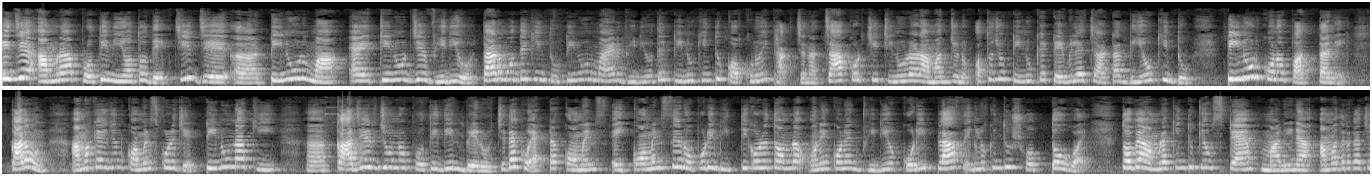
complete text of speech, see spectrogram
এই যে আমরা প্রতিনিয়ত দেখছি যে টিনুর মা টিনুর যে ভিডিও, তার মধ্যে কিন্তু টিনুর মায়ের ভিডিওতে টিনু কিন্তু কখনোই থাকছে না। চা করছি টিনুর আর আমার জন্য, অথচ টিনুকে টেবিলে চাটা দিয়েও কিন্তু টিনুর কোনো পাত্তা নেই। কারণ, আমাকে একজন কমেন্টস করেছে, টিনু নাকি কাজের জন্য প্রতিদিন বেরোচ্ছে দেখো, একটা কমেন্টস এই কমেন্টসের ওপরই ভিত্তি করে তো আমরা অনেক অনেক ভিডিও করি প্লাস এগুলো কিন্তু সত্যও হয়। তবে আমরা কিন্তু কেউ স্ট্যাম্প মারি না। আমাদের কাছে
